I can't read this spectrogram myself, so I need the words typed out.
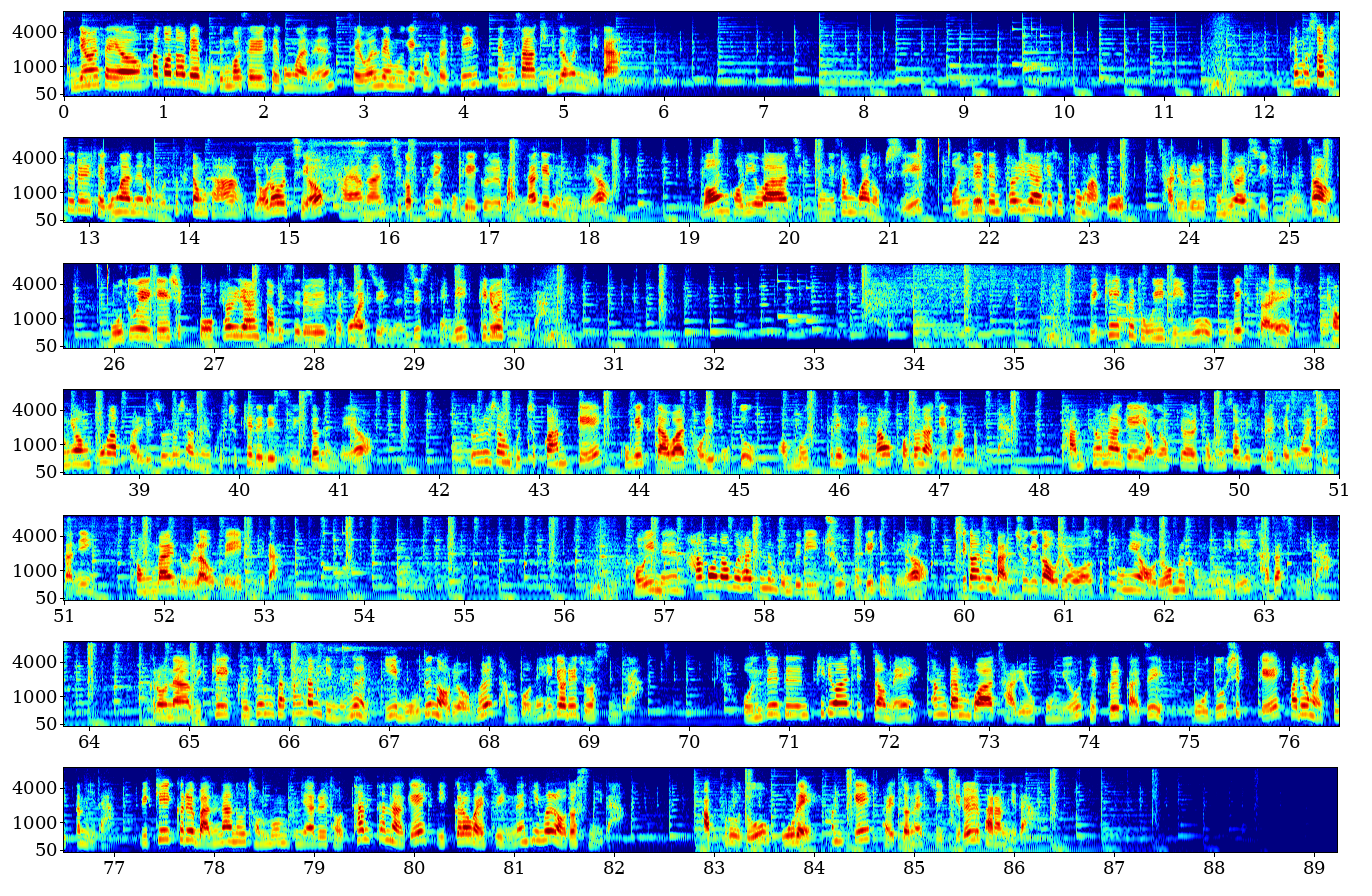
안녕하세요. 학원업의 모든 것을 제공하는 재원세무계 컨설팅 세무사 김정은입니다. 세무 서비스를 제공하는 업무 특성상 여러 지역, 다양한 직업군의 고객을 만나게 되는데요. 먼 거리와 직종에 상관없이 언제든 편리하게 소통하고 자료를 공유할 수 있으면서 모두에게 쉽고 편리한 서비스를 제공할 수 있는 시스템이 필요했습니다. 위케이크 도입 이후 고객사에 경영 통합 관리 솔루션을 구축해 드릴 수 있었는데요. 솔루션 구축과 함께 고객사와 저희 모두 업무 스트레스에서 벗어나게 되었답니다. 간편하게 영역별 전문 서비스를 제공할 수 있다니 정말 놀라운 메일입니다. 저희는 학원업을 하시는 분들이 주 고객인데요. 시간을 맞추기가 어려워 소통에 어려움을 겪는 일이 잦았습니다. 그러나 위케이크 세무사 상담 기능은 이 모든 어려움을 단번에 해결해 주었습니다. 언제든 필요한 시점에 상담과 자료 공유, 댓글까지 모두 쉽게 활용할 수 있답니다. 위케이크를 만난 후 전문 분야를 더 탄탄하게 이끌어갈 수 있는 힘을 얻었습니다. 앞으로도 오래 함께 발전할 수 있기를 바랍니다.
